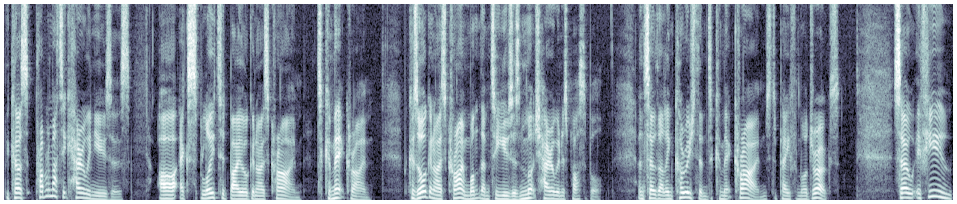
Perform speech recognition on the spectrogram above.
Because problematic heroin users are exploited by organised crime to commit crime. Because organised crime want them to use as much heroin as possible. And so they'll encourage them to commit crimes to pay for more drugs. So if you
